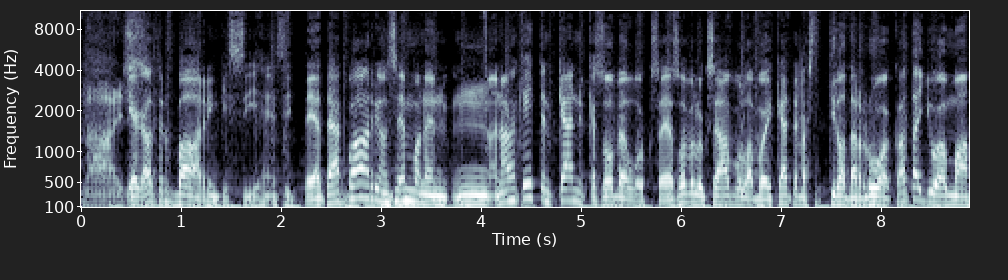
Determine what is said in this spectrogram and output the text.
Nice. Ja ottanut baarinkin siihen sitten. Ja tää baari on semmonen, mm, ne on kehittänyt kännykkäsovelluksen ja sovelluksen avulla voi kätevästi tilata ruokaa tai juomaa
